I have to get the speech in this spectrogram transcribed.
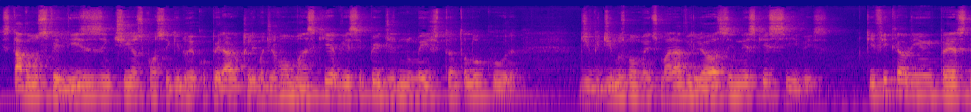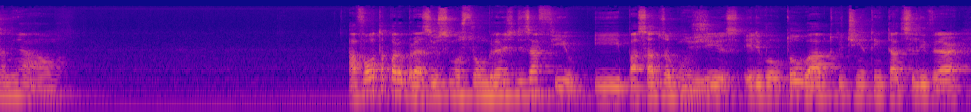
Estávamos felizes e tínhamos conseguido recuperar o clima de romance que havia se perdido no meio de tanta loucura. Dividimos momentos maravilhosos e inesquecíveis, que ficariam impressos na minha alma. A volta para o Brasil se mostrou um grande desafio e, passados alguns dias, ele voltou ao hábito que tinha tentado se livrar,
